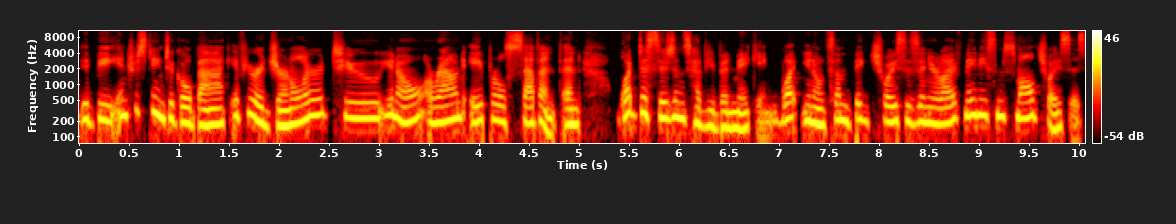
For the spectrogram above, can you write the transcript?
it'd be interesting to go back, if you're a journaler, to, you know, around April 7th and what decisions have you been making what you know some big choices in your life maybe some small choices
